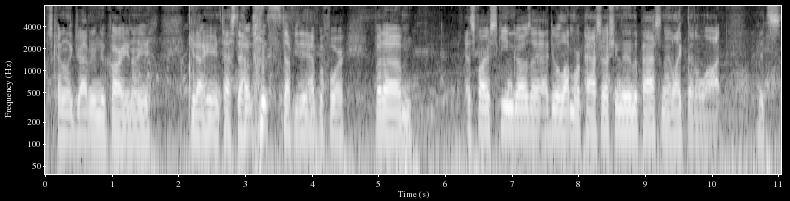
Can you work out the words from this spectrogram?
It's kind of like driving a new car. You know, you get out here and test out stuff you didn't have before. But um, as far as scheme goes, I, I do a lot more pass rushing than in the past, and I like that a lot. It's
